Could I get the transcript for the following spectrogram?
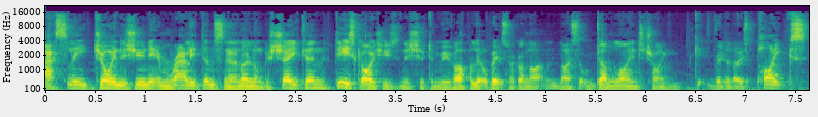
Astley joined this unit and rallied them, so they're no longer shaken. These guys used initiative to move up a little bit, so I've got a nice little gun line to try and get rid of those pikes.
